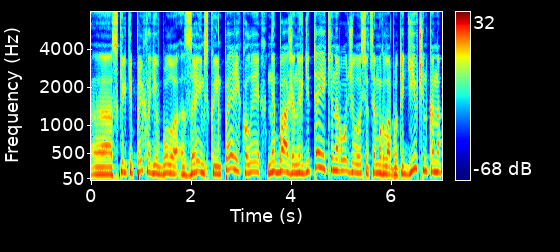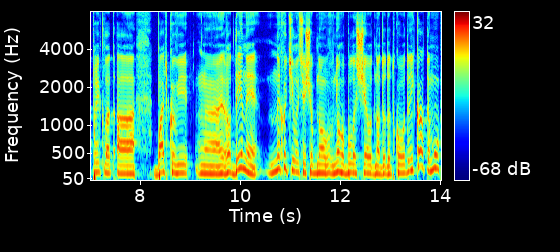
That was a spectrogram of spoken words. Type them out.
е, скільки прикладів було з Римської імперії, коли небажаних дітей, які народжувалися, це могла бути дівчинка, наприклад наприклад, а батькові е, родини не хотілося, щоб в нього була ще одна додаткова донька, тому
